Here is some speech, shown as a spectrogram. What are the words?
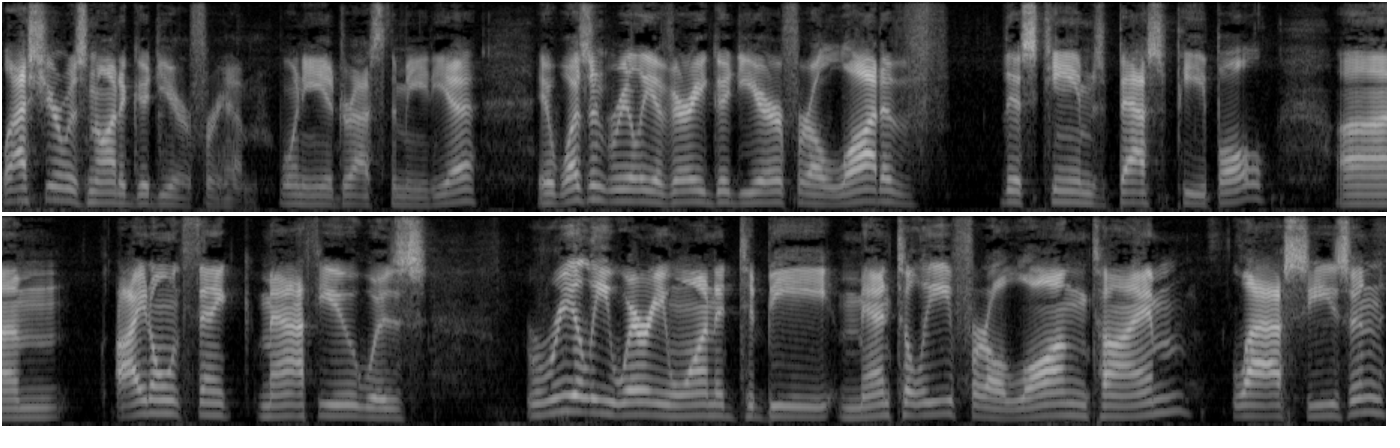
Last year was not a good year for him when he addressed the media. It wasn't really a very good year for a lot of this team's best people. Um, I don't think Matthew was really where he wanted to be mentally for a long time last season.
